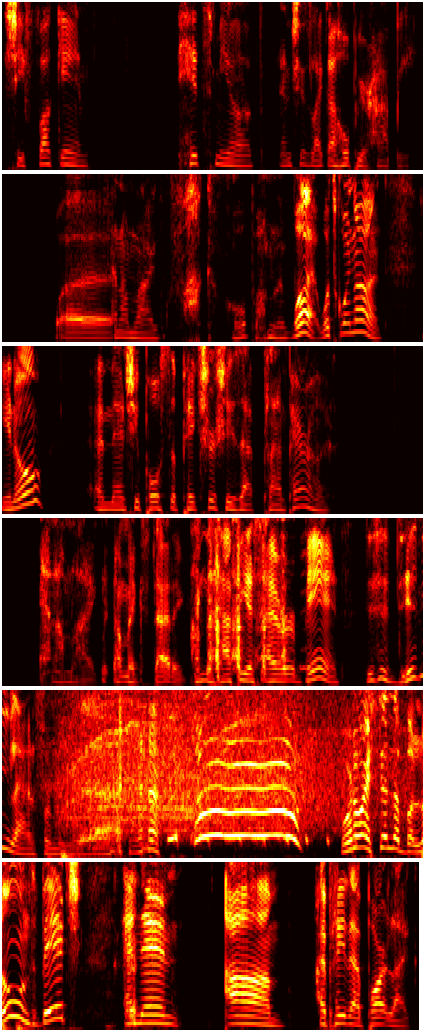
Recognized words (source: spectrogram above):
She fucking hits me up and she's like, "I hope you're happy." What? And I'm like, "Fuck, hope." I'm like, "What? What's going on?" You know? And then she posts a picture. She's at Planned Parenthood, and I'm like, I'm ecstatic. I'm the happiest I ever been. This is Disneyland for me. Where do I send the balloons, bitch? And then um I play that part like,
